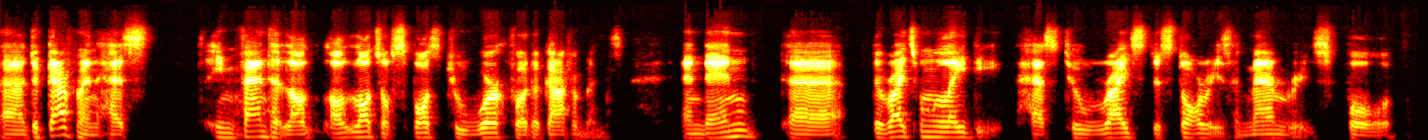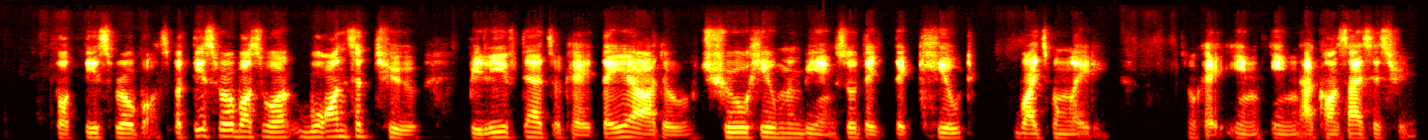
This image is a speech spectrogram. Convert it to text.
uh, the government has invented lot, lots of sports to work for the government. And then uh, the White Bone Lady has to write the stories and memories for for these robots. But these robots were, wanted to believe that okay, they are the true human beings. So they, they killed White Bone Lady. Okay, in, in a concise history.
